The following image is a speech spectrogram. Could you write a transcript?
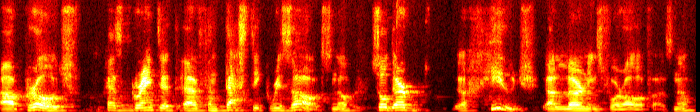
approach has granted uh, fantastic results no? So there are huge uh, learnings for all of us no?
